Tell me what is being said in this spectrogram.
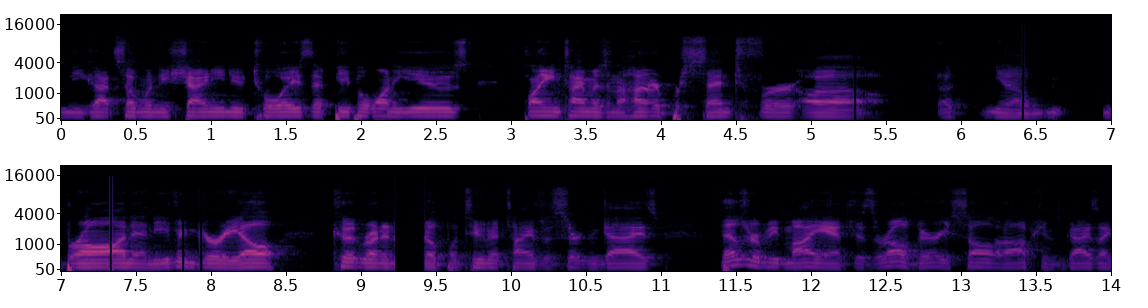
you got so many shiny new toys that people want to use. Playing time isn't 100% for, uh, uh, you know, Braun and even Gurriel could run into a platoon at times with certain guys. Those would be my answers. They're all very solid options. Guys, I,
